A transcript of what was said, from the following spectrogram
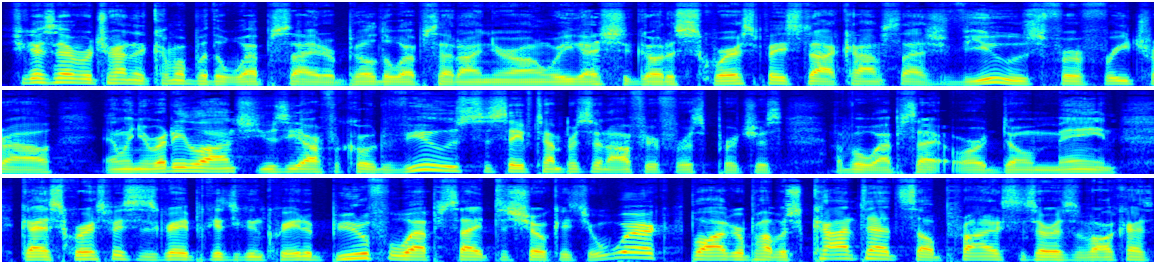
If you guys are ever trying to come up with a website or build a website on your own, where you guys should go to squarespace.com/views for a free trial, and when you're ready to launch, use the offer code VIEWS to save 10% off your first purchase of a website or a domain. Guys, Squarespace is great because you can create a beautiful website to showcase your work, blog or publish content, sell products and services of all kinds.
